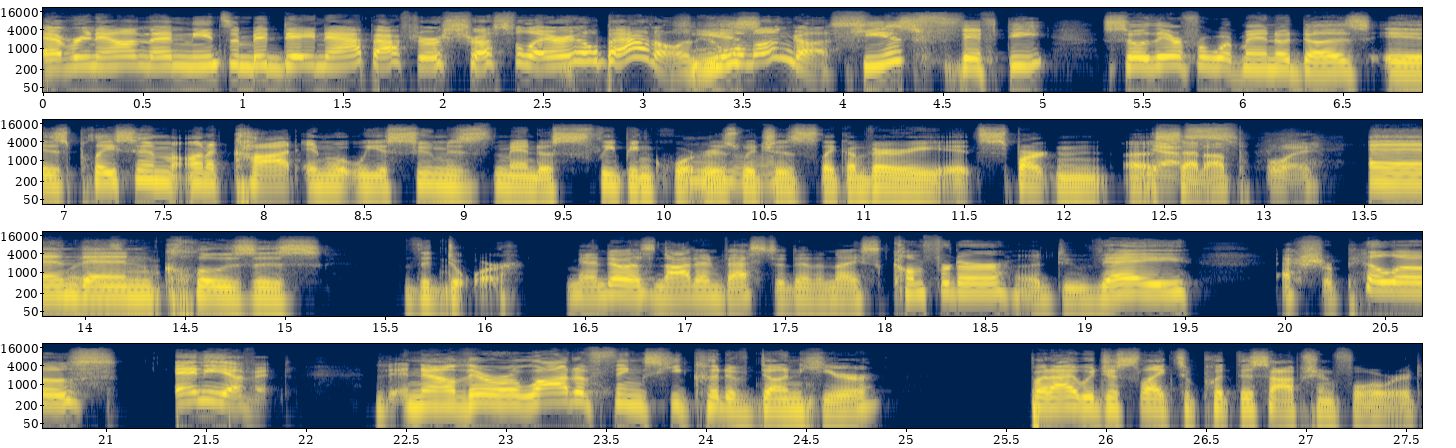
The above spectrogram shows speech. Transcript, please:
every now and then needs a midday nap after a stressful aerial battle. And He who is- among us? He is 50. So, therefore, what Mando does is place him on a cot in what we assume is Mando's sleeping quarters, which is like a very uh, Spartan uh, Yes, setup, Boy. and Boy, then closes the door. Mando has not invested in a nice comforter, a duvet, extra pillows, any of it. Now, there are a lot of things he could have done here, but I would just like to put this option forward.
